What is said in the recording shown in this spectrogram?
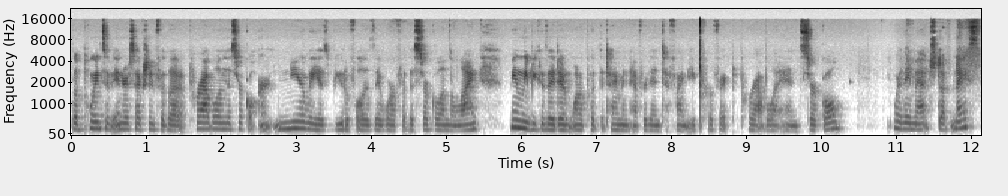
the points of intersection for the parabola and the circle aren't nearly as beautiful as they were for the circle and the line, mainly because I didn't want to put the time and effort in to find a perfect parabola and circle where they matched up nice.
